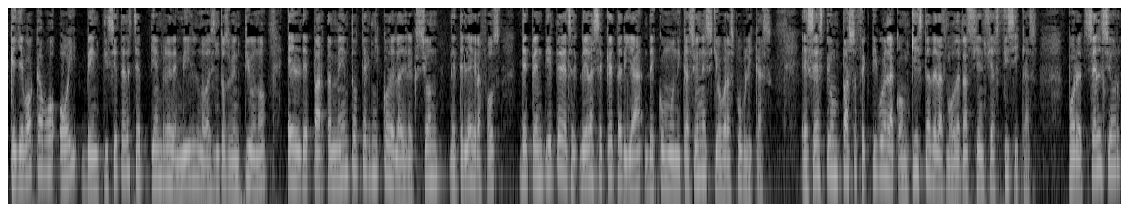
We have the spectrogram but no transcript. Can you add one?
que llevó a cabo hoy, 27 de septiembre de 1921, el Departamento Técnico de la Dirección de Telégrafos, dependiente de, la Secretaría de Comunicaciones y Obras Públicas. Es este un paso efectivo en la conquista de las modernas ciencias físicas. Por Excelsior,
